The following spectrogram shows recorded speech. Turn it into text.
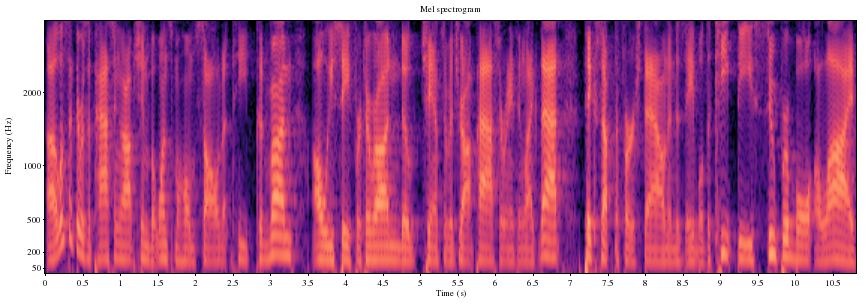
Uh, looks like there was a passing option, but once Mahomes saw that he could run, always safer to run, no chance of a drop pass or anything like that, picks up the first down and is able to keep the Super Bowl alive.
